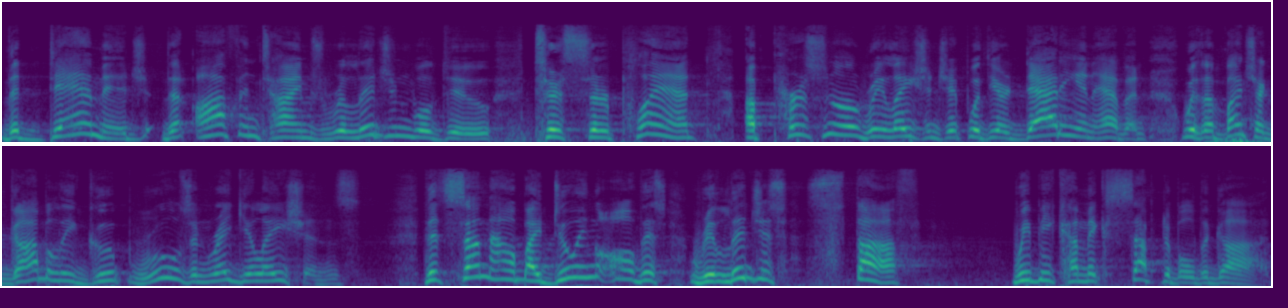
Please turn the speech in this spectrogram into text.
the damage that oftentimes religion will do to supplant a personal relationship with your daddy in heaven with a bunch of gobbledygook rules and regulations that somehow by doing all this religious stuff, we become acceptable to God.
